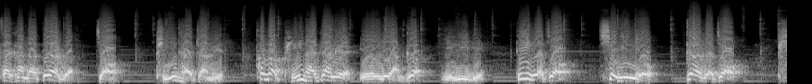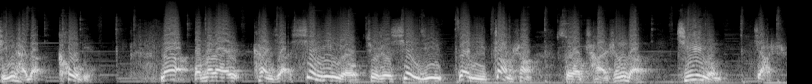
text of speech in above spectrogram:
再看它第二个叫平台战略，它的平台战略有两个盈利点，第一个叫现金流，第二个叫平台的扣点。那我们来看一下现金流，就是现金在你账上所产生的金融价值。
